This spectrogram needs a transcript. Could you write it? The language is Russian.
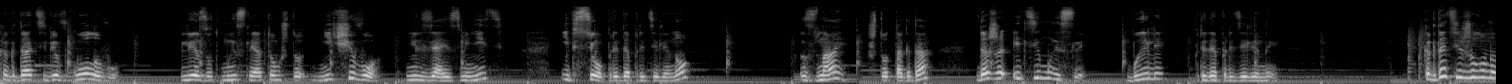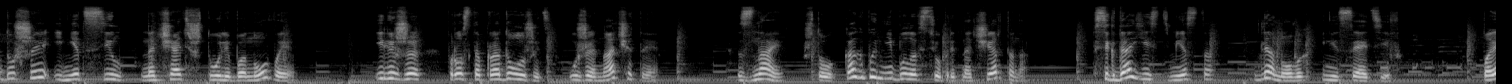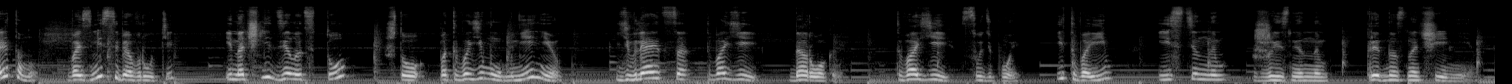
когда тебе в голову лезут мысли о том, что ничего нельзя изменить и все предопределено, знай, что тогда даже эти мысли были предопределены. Когда тяжело на душе и нет сил начать что-либо новое, или же просто продолжить уже начатое, знай, что как бы ни было все предначертано, всегда есть место для новых инициатив. Поэтому возьми себя в руки и начни делать то, что, по твоему мнению, является твоей дорогой, твоей судьбой и твоим истинным жизненным предназначением.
